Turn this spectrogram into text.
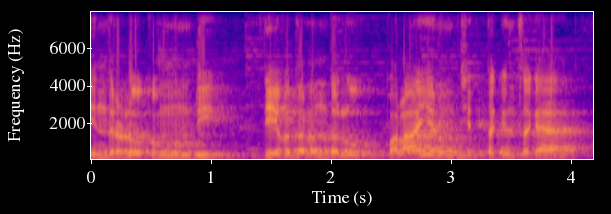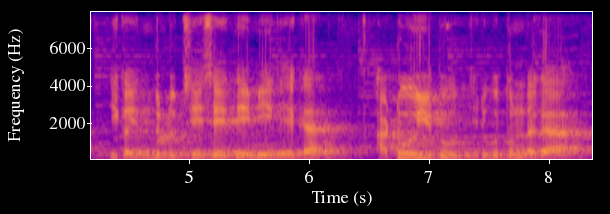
ఇంద్రలోకం నుండి దేవతలందరూ పలాయనం చిత్తగించగా ఇక ఇంద్రుడు చేసేదేమీ లేక అటూ ఇటూ తిరుగుతుండగా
